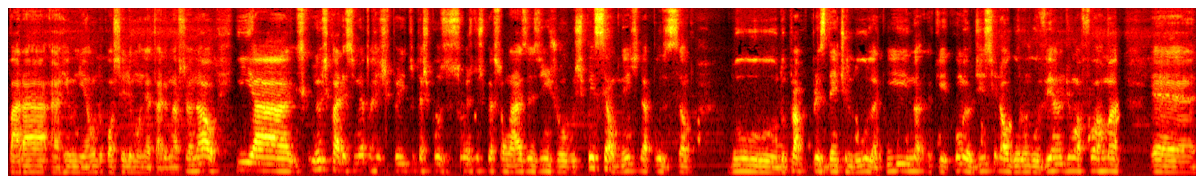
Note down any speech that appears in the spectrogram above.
para a reunião do Conselho Monetário Nacional e a, o esclarecimento a respeito das posições dos personagens em jogo, especialmente da posição do, do próprio presidente Lula, que, que, como eu disse, inaugurou um governo de uma forma é,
